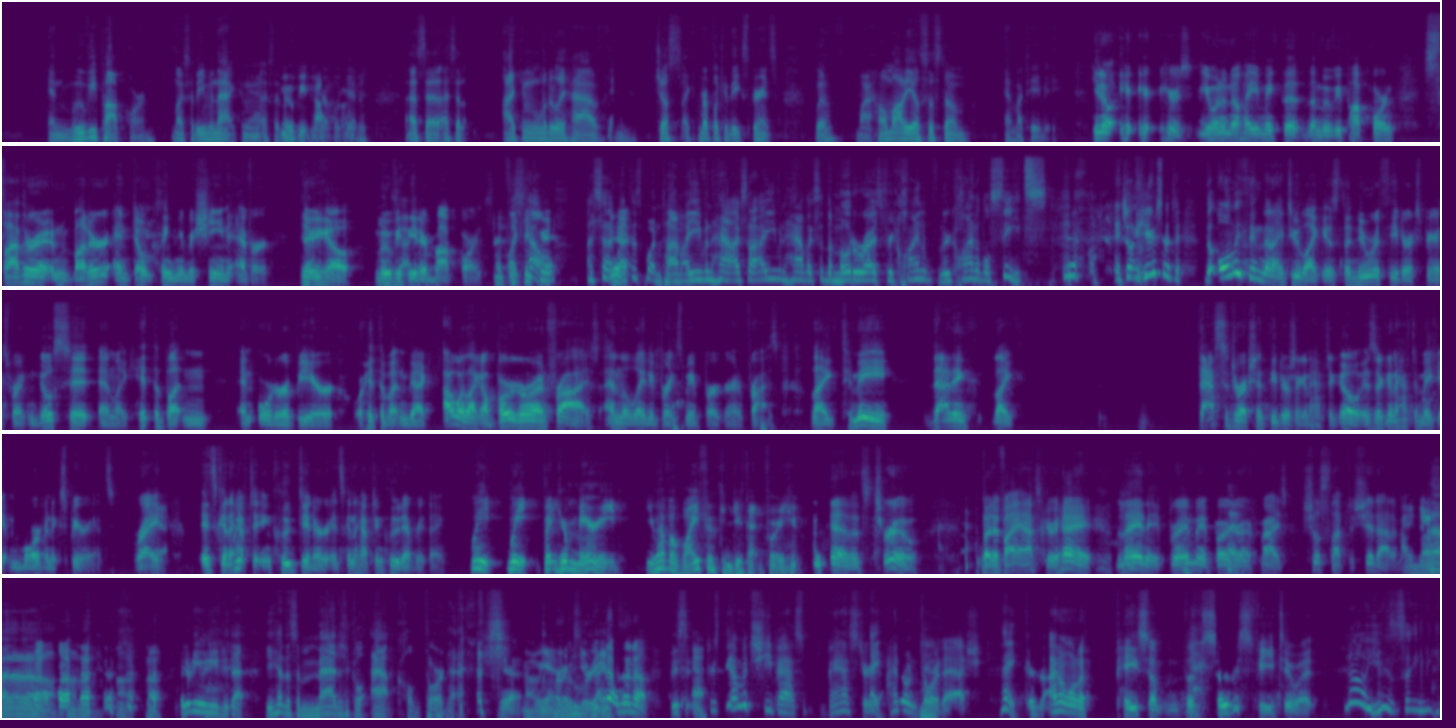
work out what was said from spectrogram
and movie popcorn. Like I said, even that can, Yeah, I said, movie be popcorn. replicated. I said, I said, I can literally have just I can replicate the experience with my home audio system and my TV. You know, here, here- here's you want to know how you make the the movie popcorn? Slather it in butter and don't clean your machine ever. There Yeah. you go, movie Exactly. theater popcorn. That's Like hell. I said Yeah. at this point in time, I even have I said I even have like I said the motorized reclinable reclinable seats. So here's the thing: the only thing that I do like is the newer theater experience where I can go sit and like hit the button and order a beer, or hit the button and be like, "I would like a burger and fries," and the lady brings me a burger and fries. Like to me, that ain't like that's the direction theaters are going to have to go. Is they're going to have to make it more of an experience, right? Yeah. It's going to have to include dinner. It's going to have to include everything. Wait, wait, but you're married. You have a wife who can do that for you. Yeah, that's true. But if I ask her, "Hey, lady, bring me a burger and fries," she'll slap the shit out of me. No, no, no, no, no, no, no, no. You don't even need to do that. You have this magical app called DoorDash. Yeah. Oh yeah, Or that's Uber it, right? No, no, no. Because, Yeah. because, see, I'm a cheap ass bastard. Hey. I don't DoorDash Hey, because I don't want to pay some the service fee to it. no, you,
